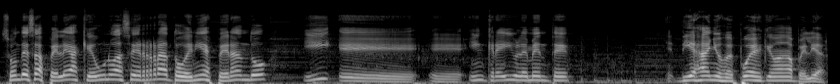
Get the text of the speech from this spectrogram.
Son de esas peleas que uno hace rato venía esperando y eh, eh, increíblemente 10 años después es que van a pelear.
